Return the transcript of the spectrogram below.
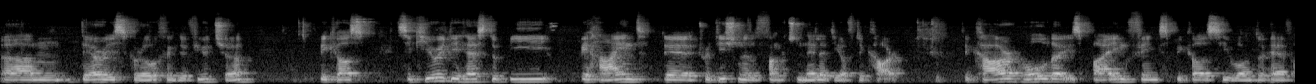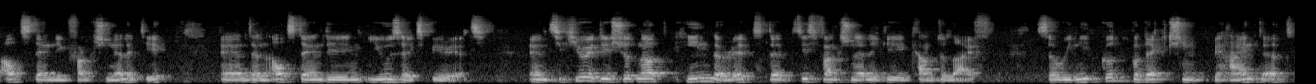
um, there is growth in the future because security has to be behind the traditional functionality of the car. The car holder is buying things because he wants to have outstanding functionality and an outstanding user experience. And security should not hinder it that this functionality come to life. So we need good protection behind that,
